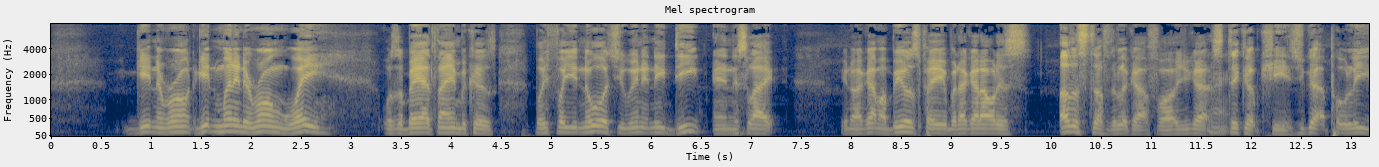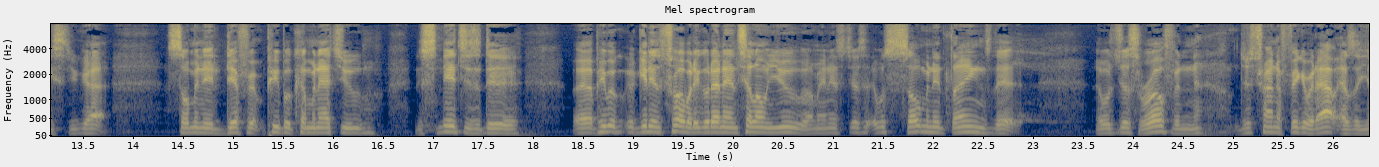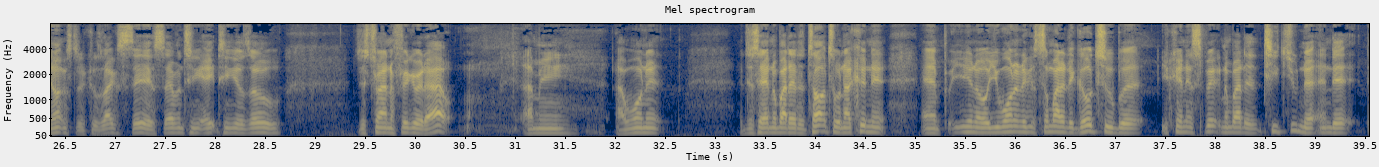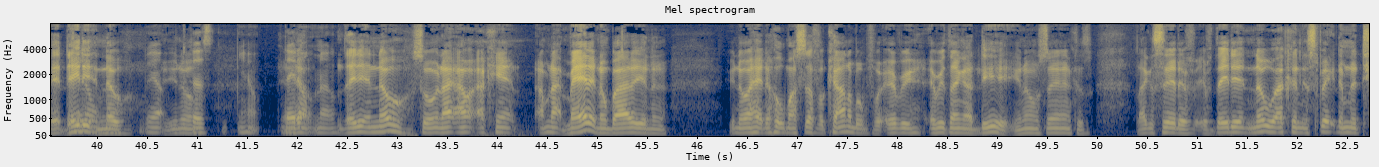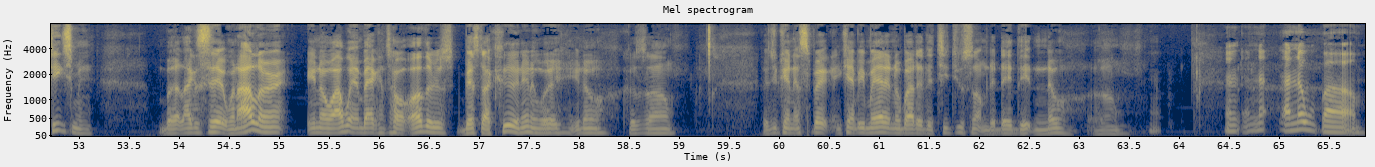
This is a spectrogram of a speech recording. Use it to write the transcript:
getting the wrong, getting money the wrong way was a bad thing because before you know it, you in it knee deep, and it's like, you know, I got my bills paid, but I got all this other stuff to look out for. You got right. stick up kids, you got police, you got so many different people coming at you, the snitches, the uh, people get in trouble, they go down there and tell on you. I mean, it's just it was so many things that it was just rough and just trying to figure it out as a youngster because like i said 17 18 years old just trying to figure it out i mean i wanted I just had nobody to talk to, and I couldn't. And you know, you wanted somebody to go to, but you can't expect nobody to teach you nothing that, that they, they didn't know. Yeah, you know, you know they don't know. They didn't know. So, and I, I, I can't. I'm not mad at nobody, and uh, you know, I had to hold myself accountable for every everything I did. You know what I'm saying? Because, like I said, if if they didn't know, I couldn't expect them to teach me. But like I said, when I learned, you know, I went back and taught others best I could anyway. You know, because um, because you can't expect, you can't be mad at nobody to teach you something that they didn't know. Um, and, and, I know uh,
